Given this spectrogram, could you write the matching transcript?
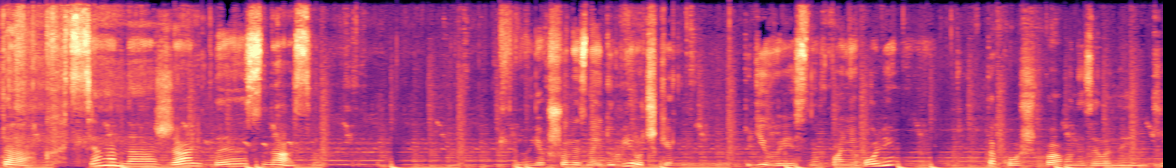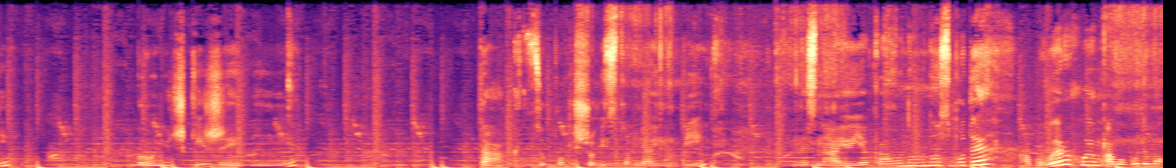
Так, ця, на жаль, без назви. Ну, якщо не знайду бірочки, тоді виясню в пані Олі. Також пагони зелененькі, бронючки живі. Так, цю поки що відставляю в бік. Не знаю, яка вона у нас буде. Або вирахуємо, або будемо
